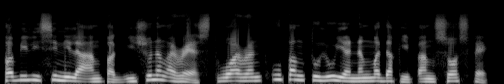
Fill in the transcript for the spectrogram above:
pabilisin nila ang pag-issue ng arrest warrant upang tuluyan ng madakip ang sospek.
